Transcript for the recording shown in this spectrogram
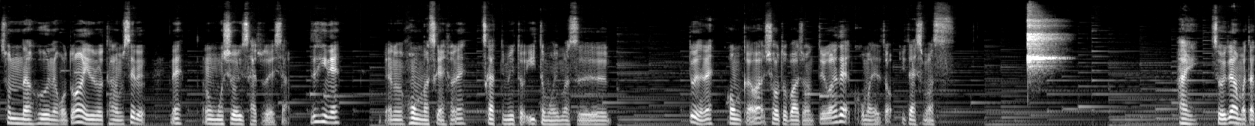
そんな風なことがいろいろ頼せる、ね、面白いサイトでした。ぜひね、あの、本が好きな人ね、使ってみるといいと思います。というわけでね、今回はショートバージョンということで、ここまでといたします。はい。それではまた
